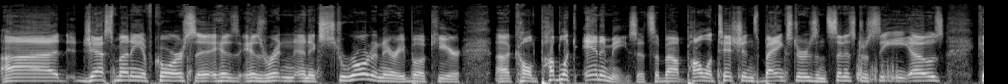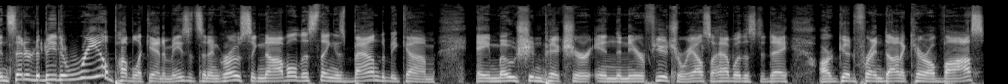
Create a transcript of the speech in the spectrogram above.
Uh, Jess Money, of course, uh, has, has written an extraordinary book here uh, called Public Enemies. It's about politicians, banksters, and sinister CEOs considered to be the real public enemies. It's an engrossing novel. This thing is bound to become a motion picture in the near future. We also have with us today our good friend Donna Carol Voss.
